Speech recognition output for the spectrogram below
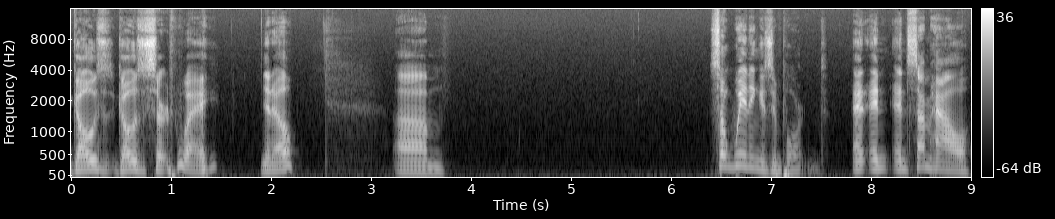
goes goes a certain way, you know. Um. So winning is important, and and and somehow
